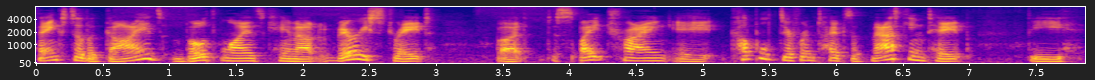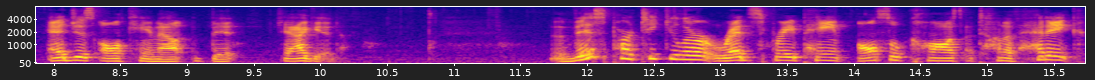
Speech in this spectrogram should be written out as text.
Thanks to the guides, both lines came out very straight, but despite trying a couple different types of masking tape, the edges all came out a bit jagged. This particular red spray paint also caused a ton of headache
